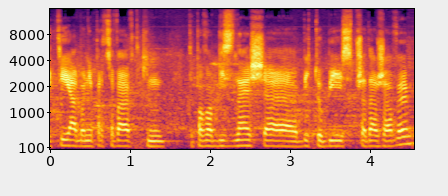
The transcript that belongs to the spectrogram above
IT albo nie pracowały w takim typowo biznesie B2B sprzedażowym.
